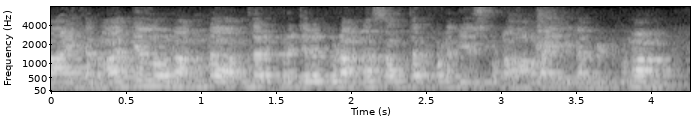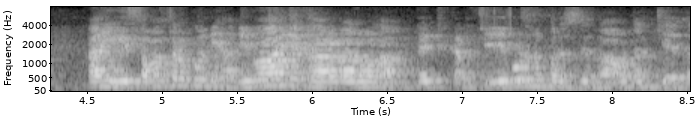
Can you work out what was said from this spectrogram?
నా యొక్క రాజ్యంలో ఉన్న అంద అందరి ప్రజలకు కూడా అన్న సంతర్పణ చేసుకున్న ఆనవాయితీగా పెట్టుకున్నాను. కానీ ఈ సంవత్సరం కొన్ని అనివార్య కారణాల వల్ల అంటే ఇక్కడ చేయకూడని పరిస్థితి రావడం చేత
